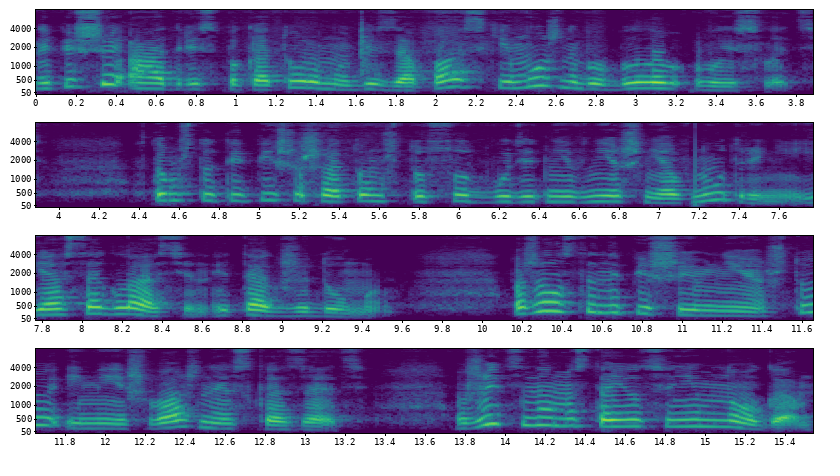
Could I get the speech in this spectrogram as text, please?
Напиши адрес, по которому без опаски можно бы было выслать. В том, что ты пишешь о том, что суд будет не внешний, а внутренний, я согласен и так же думал. Пожалуйста, напиши мне, что имеешь важное сказать. Жить нам остается немного,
